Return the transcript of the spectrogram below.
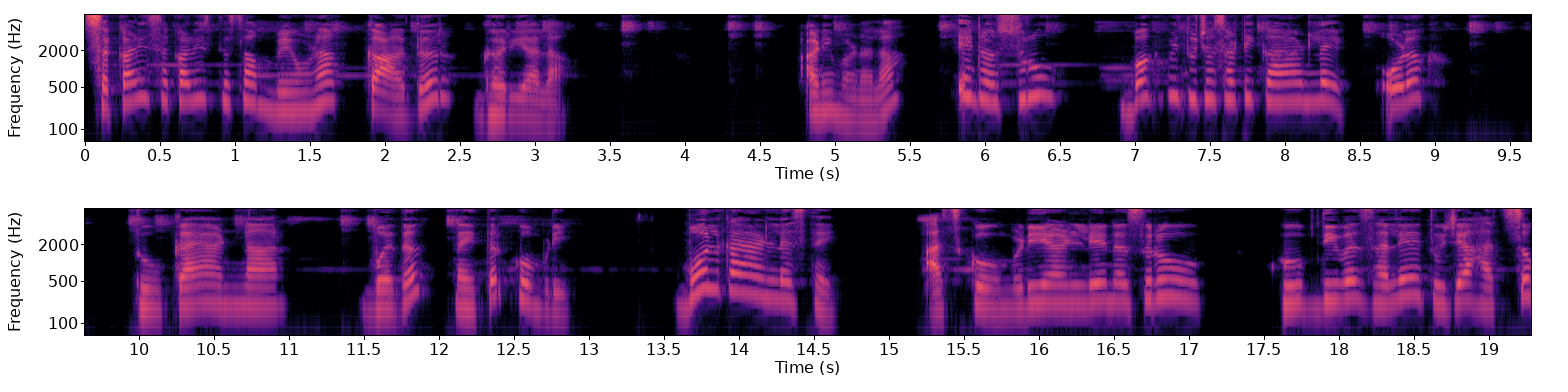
सकाळी सकाळीच त्याचा मेवणा कादर घरी आला. आणि म्हणाला ए नसरू बघ मी तुझ्यासाठी काय आणलंय ओळख. तू काय आणणार? बदक नाहीतर कोंबडी. बोल काय आणलंस ते. आज कोंबडी आणली नसरू. खूप दिवस झाले तुझ्या हातचं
